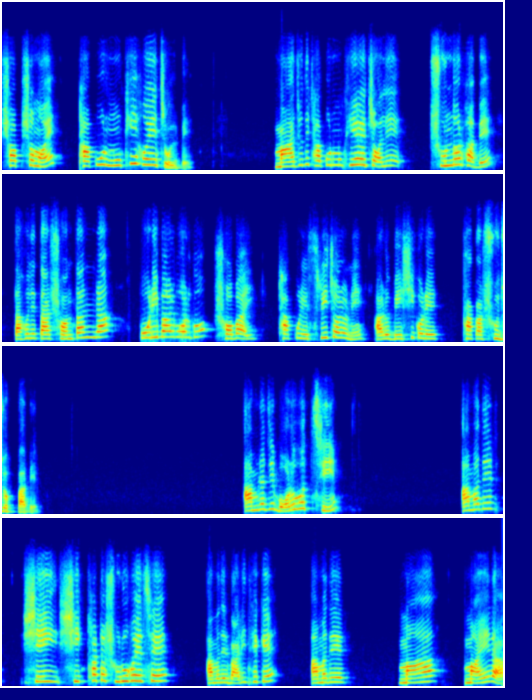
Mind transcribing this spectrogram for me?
সব সময় ঠাকুরমুখী হয়ে চলবে। মা যদি ঠাকুরমুখী হয়ে চলে সুন্দরভাবে তাহলে তার সন্তানরা, পরিবারবর্গ সবাই ঠাকুরের শ্রীচরণে আরও বেশি করে থাকার সুযোগ পাবে। আমরা যে বড় হচ্ছি, আমাদের সেই শিক্ষাটা শুরু হয়েছে আমাদের বাড়ি থেকে, আমাদের মা, মায়েরা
